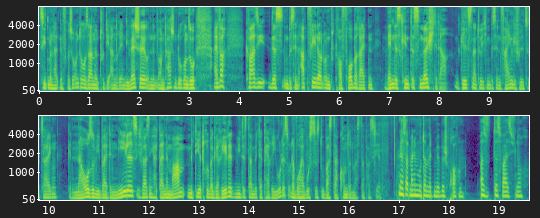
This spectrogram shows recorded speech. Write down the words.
zieht man halt eine frische Unterhose an und tut die andere in die Wäsche und nimmt noch ein Taschentuch und so. Einfach quasi das ein bisschen abfedern und darauf vorbereiten, wenn das Kind das möchte. Da gilt es natürlich ein bisschen Feingefühl zu zeigen. Genauso wie bei den Mädels. Ich weiß nicht, hat deine Mom mit dir drüber geredet, wie das dann mit der Periode ist? Oder woher wusstest du, was da kommt und was da passiert? Das hat meine Mutter mit mir besprochen. Also das weiß ich noch.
